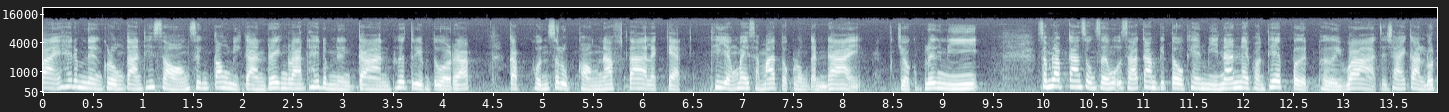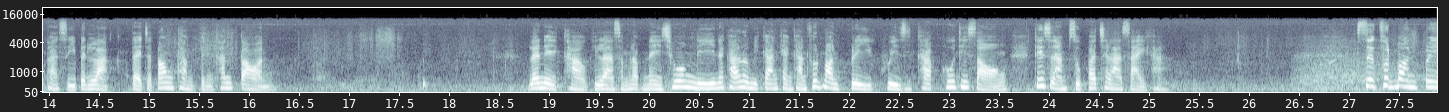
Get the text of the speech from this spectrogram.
บายให้ดำเนินโครงการที่ 2 ซึ่งต้องมีการเร่งรัดให้ดำเนินการ เพื่อเตรียมตัวรับ กับผลสรุปของนัฟตาและแกตที่ยังไม่สามารถตกลงกันได้ เกี่ยวกับเรื่องนี้ สำหรับการส่งเสริมอุตสาหกรรมปิโตรเคมีนั้นในพรเทพเปิดเผยว่าจะใช้การลดภาษีเป็นหลัก แต่จะต้องทำเป็นขั้นตอน และในข่าวกีฬาสำหรับในช่วงนี้นะคะ เรามีการแข่งขันฟุตบอลปรีควีนส์คัพคู่ที่ 2 ที่สนามสุพัชลาไสยค่ะศึกฟุตบอลปรี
